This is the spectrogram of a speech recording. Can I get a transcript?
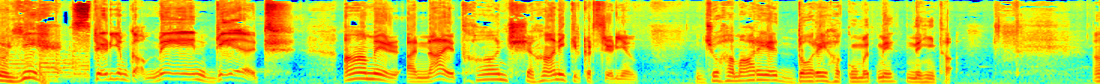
तो ये है स्टेडियम का main gate Aamir Inayat Khan Shahani cricket stadium जो हमारे दौरे हकूमत में नहीं था। आ,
